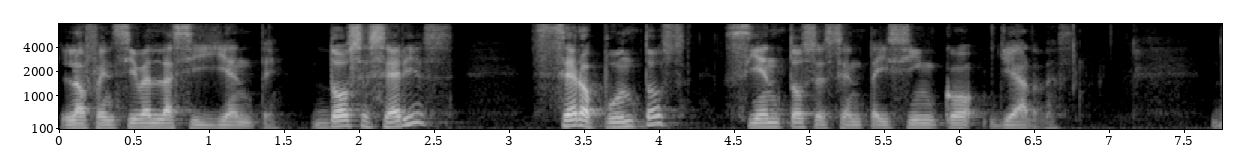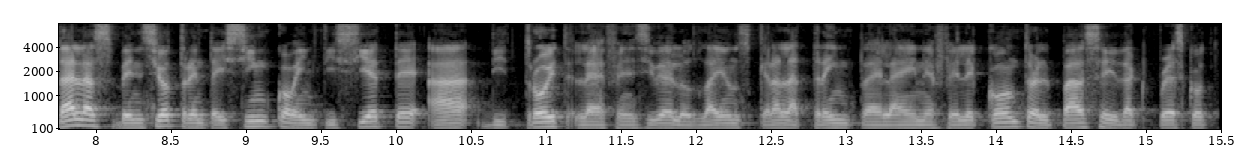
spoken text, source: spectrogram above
la ofensiva es la siguiente. 12 series, 0 puntos, 165 yardas. Dallas venció 35 a 27 a Detroit, la defensiva de los Lions, que era la 30 de la NFL, contra el pase y Dak Prescott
